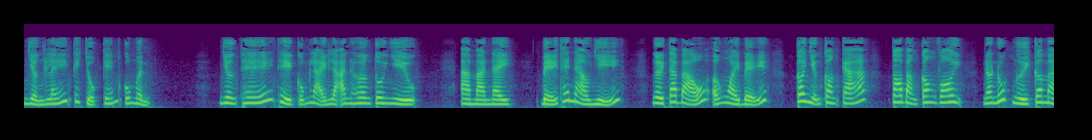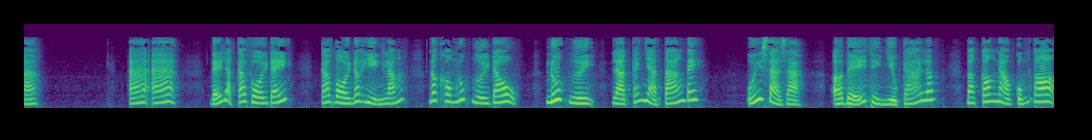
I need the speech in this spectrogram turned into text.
nhận lấy cái chỗ kém của mình. Nhưng thế thì cũng lại là anh hơn tôi nhiều. À mà này, bể thế nào nhỉ? Người ta bảo ở ngoài bể có những con cá to bằng con voi, nó nuốt người cơ mà. À à, đấy là cá voi đấy. Cá voi nó hiền lắm, nó không nuốt người đâu. Nuốt người là cá nhà tán đấy. Úi xà xà ở bể thì nhiều cá lắm, mà con nào cũng to.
